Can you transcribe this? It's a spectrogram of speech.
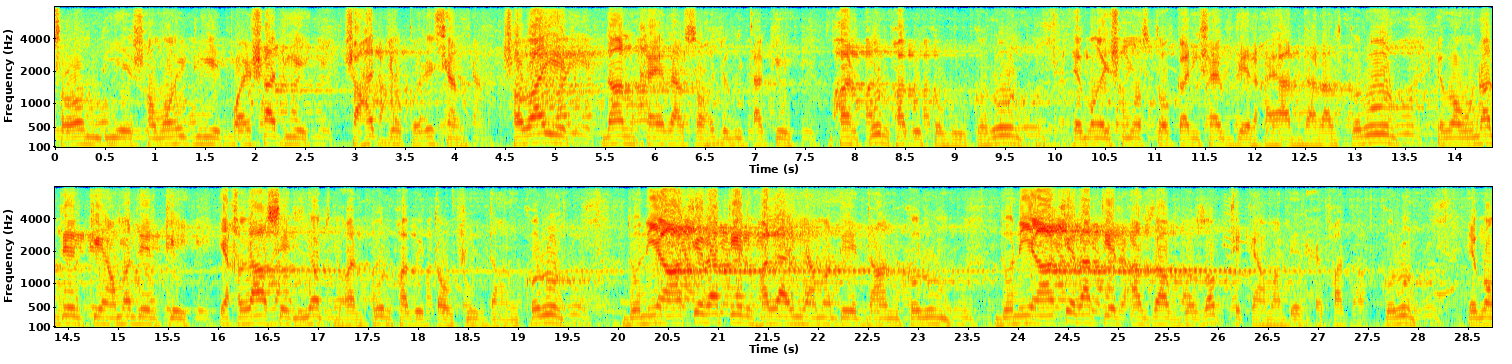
শ্রম দিয়ে, সময় দিয়ে, পয়সা দিয়ে সাহায্য করেছেন, সবাই এর দান খায়রা সহযোগিতাকে ভরপুরভাবে কবুল করুন এবং এই সমস্ত কারি সাহেবদের হায়াত দারাজ করুন এবং ওনাদেরকে আমাদেরকে এখলাসে নিয়ত ভরপুরভাবে তৌফিক দান করুন। দুনিয়া আখেরাতের ভালাই আমাদের দান করুন। দুনিয়া আখেরাতের আজাব গজব থেকে আমাদের হেফাজত করুন এবং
